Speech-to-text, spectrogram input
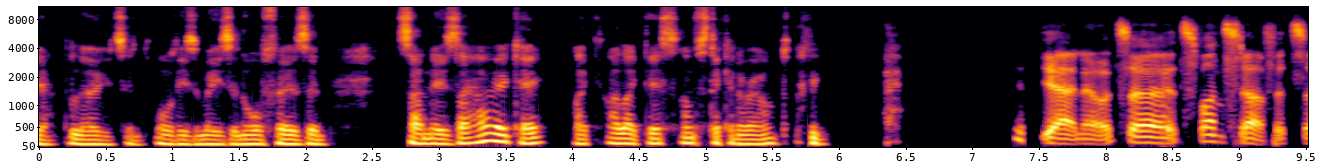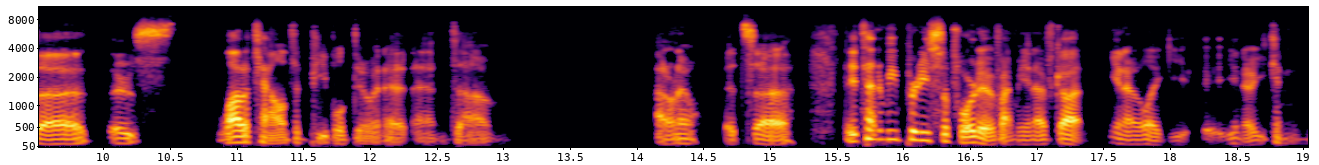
yeah, loads and all these amazing authors, and suddenly it's like, oh, okay, like I like this, I'm sticking around. Yeah, no, it's uh it's fun stuff. It's uh there's a lot of talented people doing it and um I don't know. It's uh they tend to be pretty supportive. I mean, I've got, you know, like you, you know, you can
